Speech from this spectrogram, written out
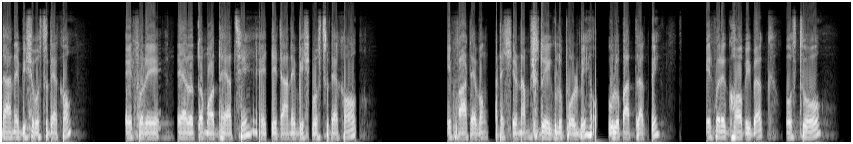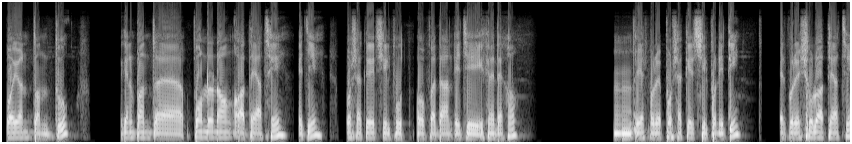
ডানে বিষয়বস্তু দেখো। এরপরে তেরোতম অধ্যায় আছে। এই যে ডানে বিষয়বস্তু দেখো। এই পাঠ এবং পাঠের শিরোনাম শুধু এগুলো পড়বে, ওগুলো বাদ রাখবে। এরপরে ঘ বিভাগ, বস্তু ও বয়নতন্তু। এখানে পনেরো নং অধ্যায় আছে। এই যে পোশাকের শিল্প উপাদান, এই যে এখানে দেখো। এরপরে পোশাকের শিল্পনীতি। এরপরে ষোলো অধ্যায় আছে,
